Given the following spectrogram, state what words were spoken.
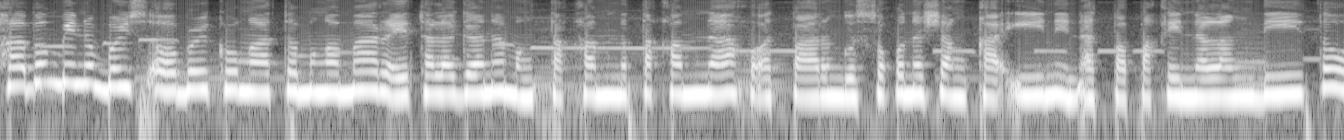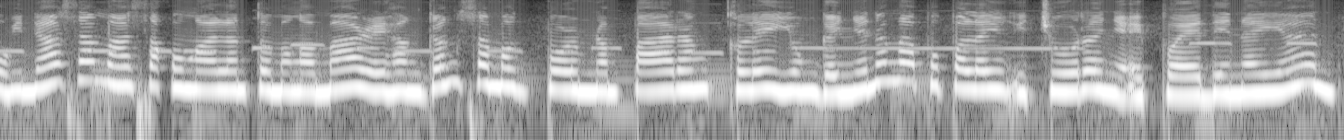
Habang bino-voice over ko nga to mga mare, eh, talaga namang takam na takam na ako at parang gusto ko na siyang kainin at papakin na lang dito. Minasa-masa ko nga lang to mga mare hanggang sa mag-form ng parang clay. Yung ganyan na nga po pala yung itsura niya, eh pwede na yan.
